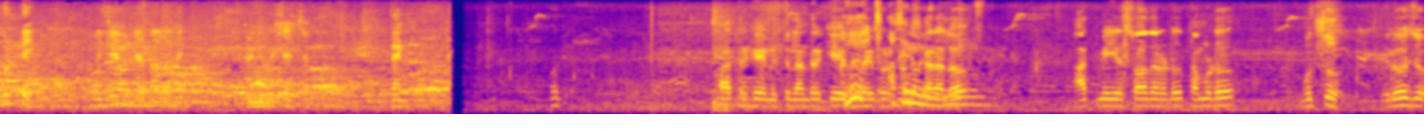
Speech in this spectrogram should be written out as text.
పూర్తి విజయం చెందాలని ఆయన విశేషం థ్యాంక్ యూ ఓకే పాత్రికేయ మిత్రులందరికీ హృదయపూర్వక నమస్కారాలు. ఆత్మీయ సోదరుడు తమ్ముడు ముత్తు. ఈరోజు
